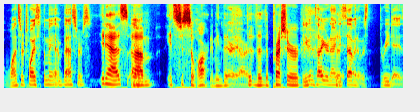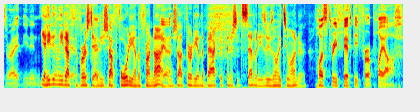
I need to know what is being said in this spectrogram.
once or twice at the Ma- Masters? It has. Yeah. Um, it's just so hard. I mean, the, Very hard. The, the the pressure. Even Tiger 97, it was three days, right? He didn't. Yeah, he didn't lead after the first day. I mean, he yeah. shot 40 on the front nine Yeah. and shot 30 on the back to finish at 70. So he was only two under. plus 350 for a playoff.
